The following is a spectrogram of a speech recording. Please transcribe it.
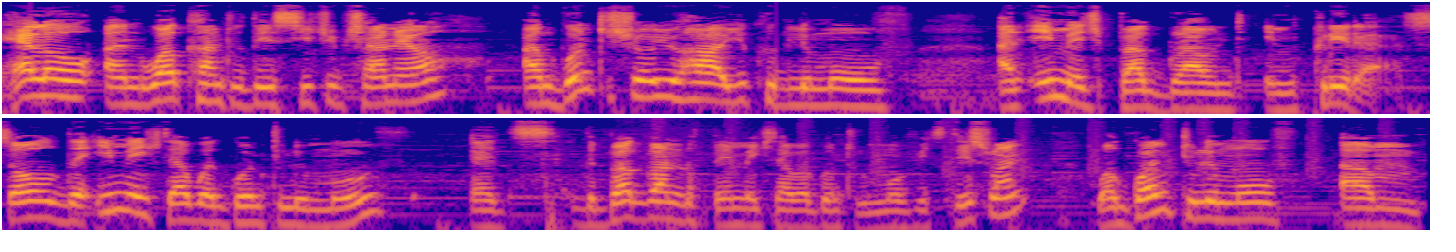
Hello and welcome to this YouTube channel. I'm going to show you how you could remove an image background in Krita. So the image that we're going to remove, it's the background of the image that we're going to remove. It's this one. We're going to remove um,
